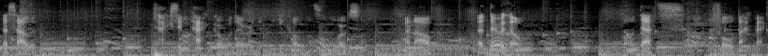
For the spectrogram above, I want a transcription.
that's how the taxi pack or whatever he calls it works. And now, uh, there we go. Now that's full backpack.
